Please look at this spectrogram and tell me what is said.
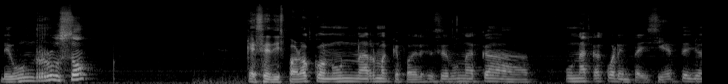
de un ruso que se disparó con un arma que parece ser una AK, una AK-47. yo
